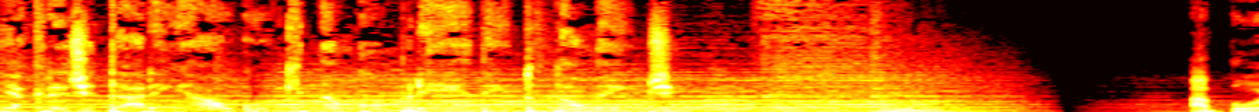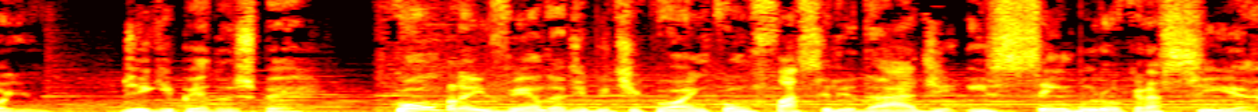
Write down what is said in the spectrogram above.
e acreditar em algo que não compreendem. Apoio DigP do SP. Compra e venda de Bitcoin com facilidade e sem burocracia.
